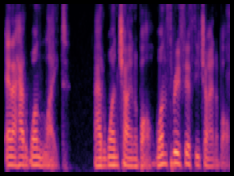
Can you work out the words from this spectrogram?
and I had one light. I had one China ball, one 350 China ball.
